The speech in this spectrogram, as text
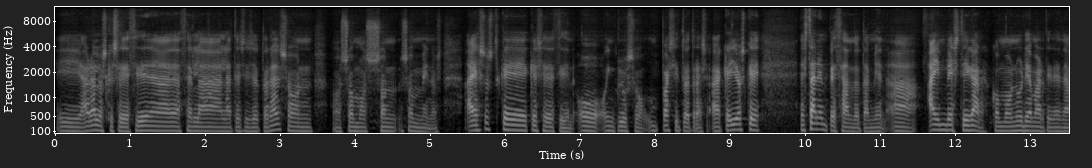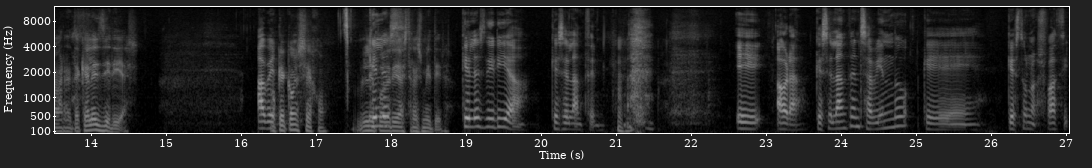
y ahora los que se deciden a hacer la, tesis doctoral son, o somos, son, son menos. A esos que, que se deciden, o, o incluso un pasito atrás, a aquellos que están empezando también a, investigar, como Nuria Martínez Navarrete, ¿qué les dirías? A ver, ¿O qué consejo le podrías transmitir? ¿Qué les diría? Que se lancen. Eh, ahora, que se lancen sabiendo que, esto no es fácil.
